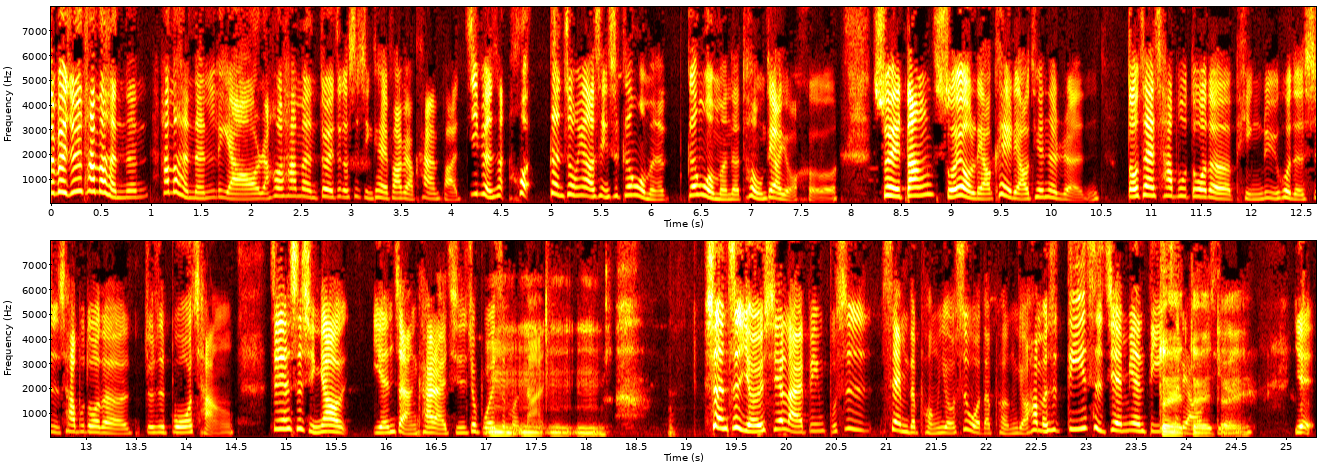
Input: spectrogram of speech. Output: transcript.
对不对？就是他们很能，他们很能聊，然后他们对这个事情可以发表看法。基本上，或更重要的事情是跟我们的跟我们的痛调有合。所以，当所有聊可以聊天的人都在差不多的频率，或者是差不多的，就是波长，这件事情要延展开来，其实就不会这么难。嗯嗯。甚至有一些来宾不是 Sam 的朋友，是我的朋友，他们是第一次见面，第一次聊天，也。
